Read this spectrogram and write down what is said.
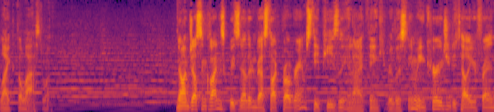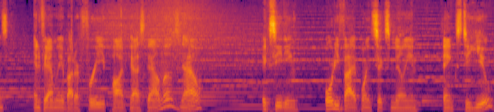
like the last one. Now, I'm Justin Klein. This completes another Invest Talk program. Steve Peasley and I thank you for listening. We encourage you to tell your friends and family about our free podcast downloads now exceeding 45.6 million. Thanks to you. You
